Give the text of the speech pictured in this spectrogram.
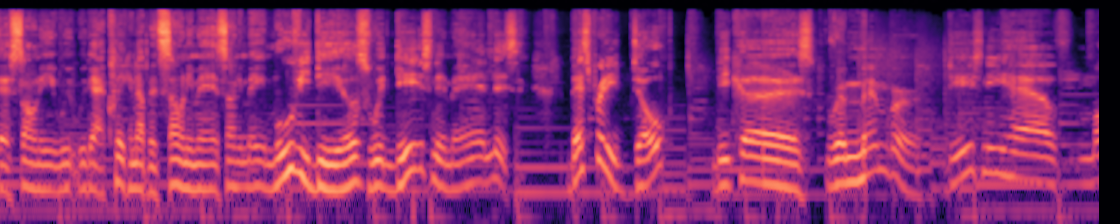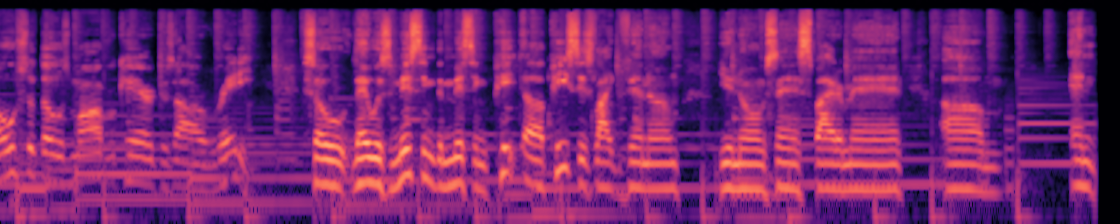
that Sony we, we got clicking up in Sony, man. Sony made movie deals with Disney, man. Listen, that's pretty dope because remember, Disney have most of those Marvel characters already. So they was missing the missing uh, pieces like Venom, you know what I'm saying, Spider-Man, um, and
